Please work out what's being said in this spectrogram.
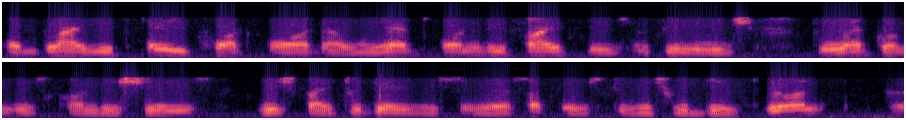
comply with a court order. We had only five days within which to work on these conditions, which by today we were supposed to, which we did. You know,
